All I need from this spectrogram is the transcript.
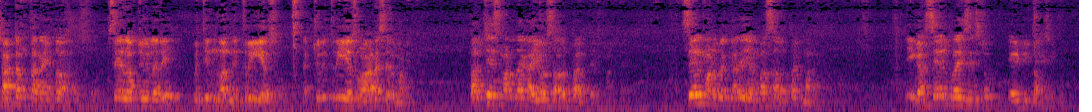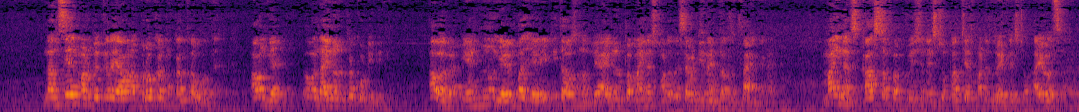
ಶಾರ್ಟ್ ಟರ್ಮ್ ತಾನೇ ಇದು sale of jewellery within one three years actually three years ಒಳಗಡೆ ಸೇಲ್ ಮಾಡಿದ್ವಿ ಪರ್ಚೇಸ್ ಮಾಡಿದಾಗ ಐವತ್ತು ಸಾವಿರ ರೂಪಾಯಿ ಪರ್ಚೇಸ್ ಮಾಡಿದೆ. ಸೇಲ್ ಮಾಡಬೇಕಾದ್ರೆ ಎಂಬತ್ತು ಸಾವಿರ ರೂಪಾಯಿ ಮಾಡಿ ಈಗ ಸೇಲ್ ಪ್ರೈಸ್ ಎಷ್ಟು? ಏಯ್ಟಿ ತೌಸಂಡ್ ನಾನು ಸೇಲ್ ಮಾಡ್ಬೇಕಾದ್ರೆ ಯಾವನ ಬ್ರೋಕರ್ ಮುಖಾಂತರ ಹೋದೆ. ಅವನ್ಗೆ ಒಂದು ಐನೂರು ರೂಪಾಯಿ ಕೊಟ್ಟಿದ್ದೀನಿ. ಅವಾಗ ಎಂಟು ಎಂಬ ಏಯ್ಟಿ ತೌಸಂಡ್ ಅಲ್ಲಿ ಐನೂರು ರೂಪಾಯಿ ಮೈನಸ್ ಮಾಡಿದ್ರೆ seventy nine thousand five hundred minus cost of acquisition ಎಷ್ಟು ಪರ್ಚೇಸ್ ಮಾಡಿದ ರೇಟ್ ಎಷ್ಟು? ಐವತ್ತು ಸಾವಿರ.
